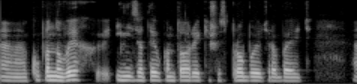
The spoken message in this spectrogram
е, купа нових ініціатив контори, які щось пробують робити. Е,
